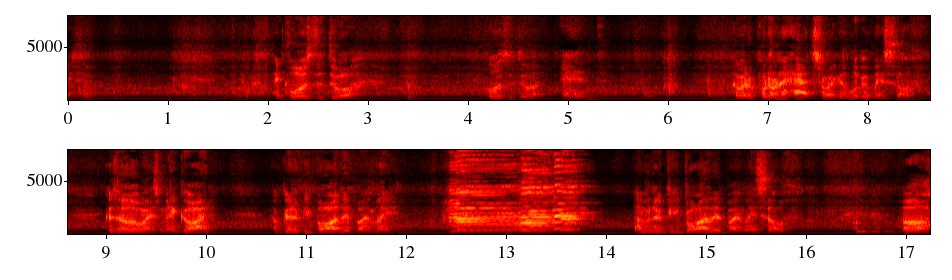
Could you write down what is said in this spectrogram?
Right. I close the door. Close the door and I'm gonna put on a hat so I can look at myself. Because otherwise, my God, I'm gonna be bothered by my. I'm gonna be bothered by myself. Oh,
